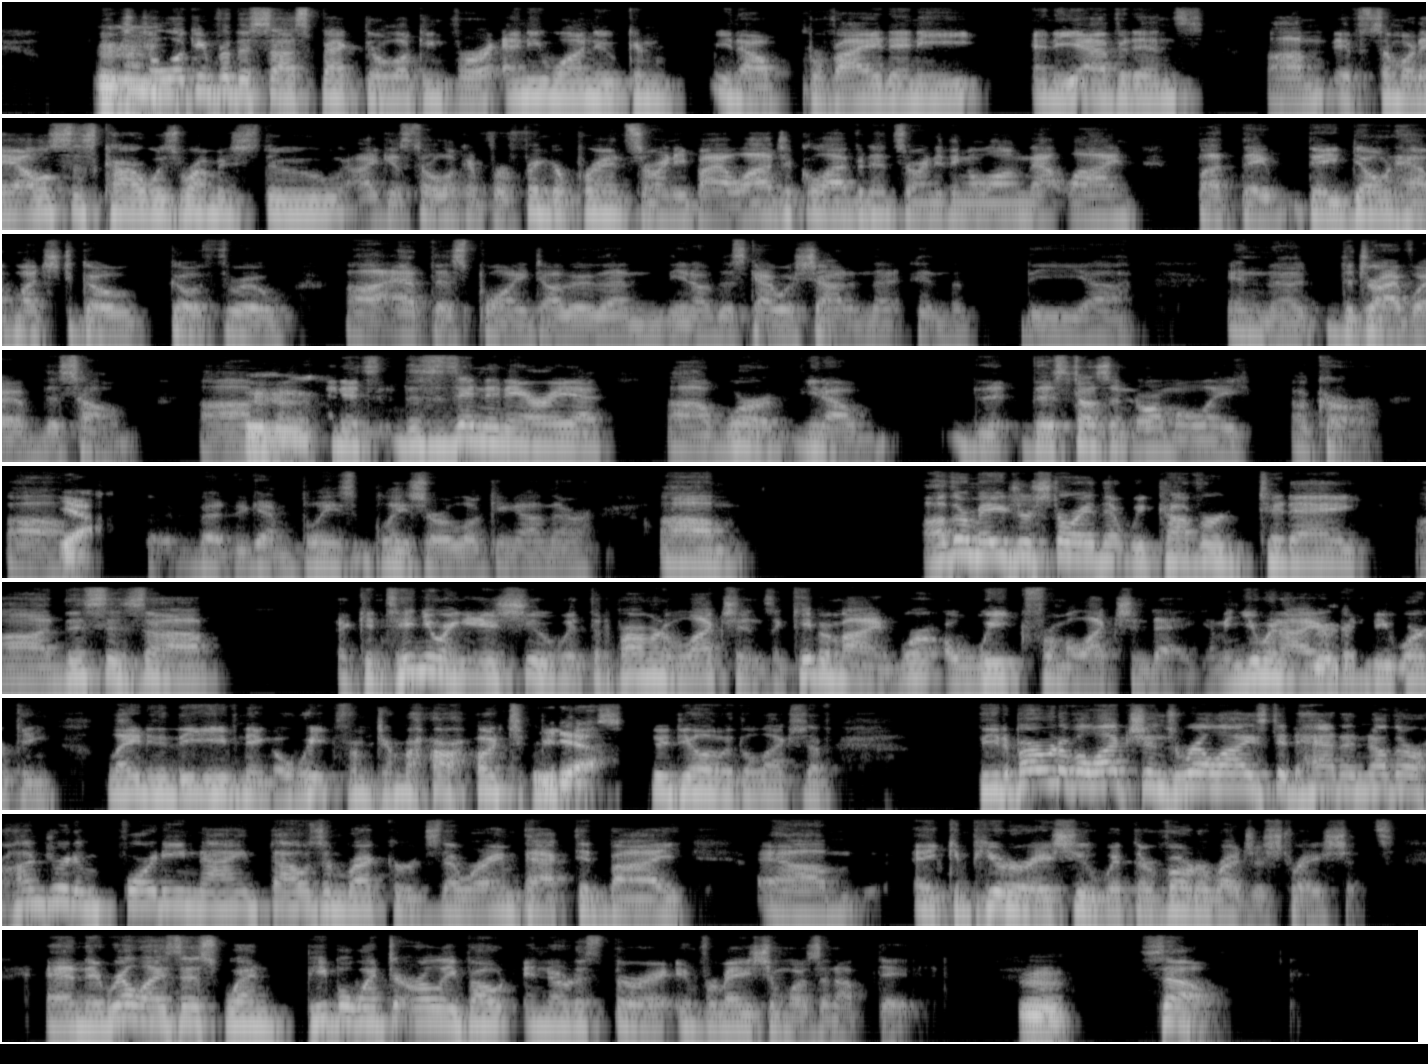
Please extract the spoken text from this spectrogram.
They're mm-hmm. still looking for the suspect. They're looking for anyone who can, you know, provide any any evidence. Um, if somebody else's car was rummaged through, I guess they're looking for fingerprints or any biological evidence or anything along that line. But they they don't have much to go go through uh, at this point, other than you know this guy was shot in the in the the uh, in the the driveway of this home, um, mm-hmm. and it's this is in an area uh, where you know th- this doesn't normally occur. Um, yeah, but again, police police are looking on there. Um, other major story that we covered today. Uh, this is uh, a continuing issue with the Department of Elections. And keep in mind, we're a week from Election Day. I mean, you and I are going to be working late in the evening, a week from tomorrow, to be yes. to dealing with election stuff. The Department of Elections realized it had another 149,000 records that were impacted by um, a computer issue with their voter registrations. And they realized this when people went to early vote and noticed their information wasn't updated. Mm. So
